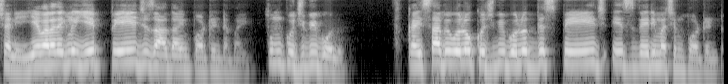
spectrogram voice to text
चलिए, ये वाला देख लो, ये पेज ज़्यादा इंपॉर्टेंट है भाई। तुम कुछ भी बोलो, कैसा भी बोलो, कुछ भी बोलो this page is very much important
